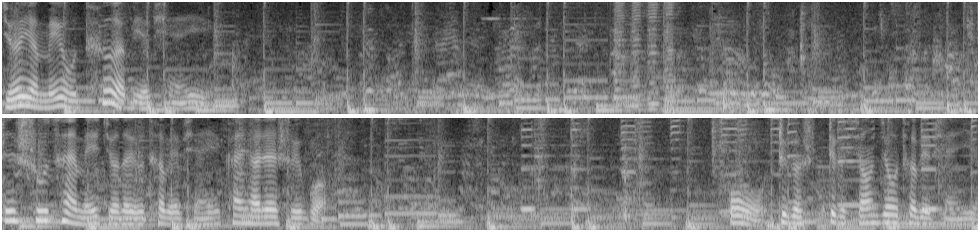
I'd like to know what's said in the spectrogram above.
觉得也没有特别便宜。这蔬菜没觉得有特别便宜，看一下这水果。哦，这个这个香蕉特别便宜。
